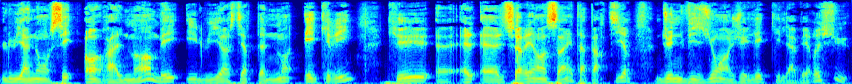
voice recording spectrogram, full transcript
lui annoncer oralement, mais il lui a certainement écrit qu'elle euh, serait enceinte à partir d'une vision angélique qu'il avait reçue.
